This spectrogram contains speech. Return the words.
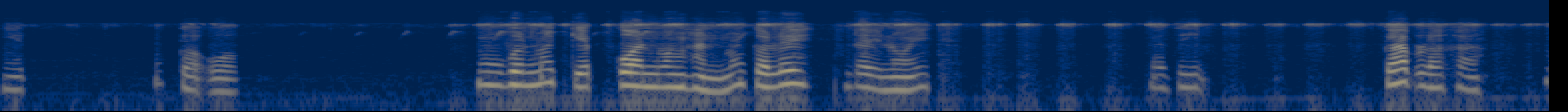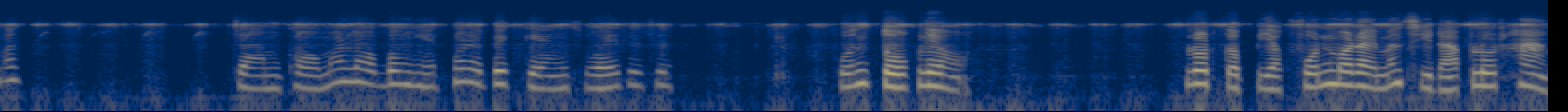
เห็ด ก็ออกหมูเพิ่นมาเก็บก่อนวังหันมันก็เลยได้น้อยนาทีกลับแล้วค่ะมาจามเขามาเลาะเบิงเห็ดเพราะได้ไปแกงสวยซื่อๆฝนตกแล้วรถก็เปียกฝนบ่ได้มันสีดับรถห่าง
